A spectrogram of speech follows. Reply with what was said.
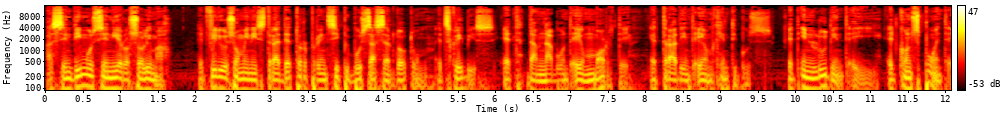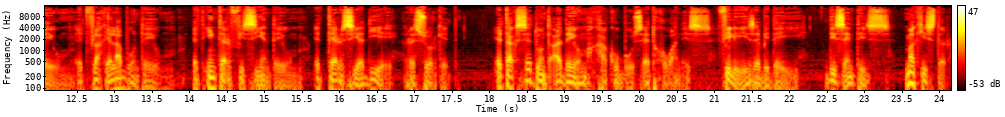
ascendimus in Hierosolima, et filius hominis tradetur principibus sacerdotum, et scribis, et damnabunt eum morte, et tradint eum gentibus, et inludint ei, et conspuent eum, et flagellabunt eum, et interficienteum et tertia die resurgit. Et accedunt ad eum Jacobus et Johannes filii Zebedei dissentis magister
